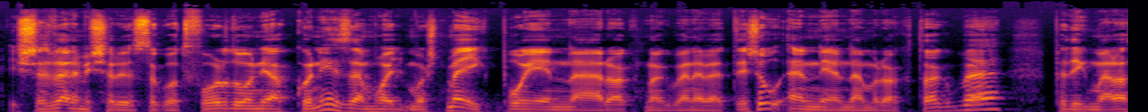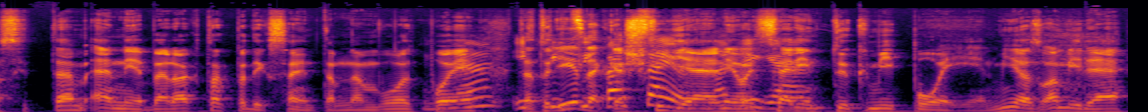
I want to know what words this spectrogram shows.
és ez velem is elő szokott fordulni, akkor nézem, hogy most melyik poénnál raknak be nevetést. Ó, ennél nem raktak be, pedig már azt hittem, ennél beraktak, pedig szerintem nem volt poén. Igen, Tehát, hogy érdekes figyelni, hogy igen. szerintük mi poén. Mi az, amire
